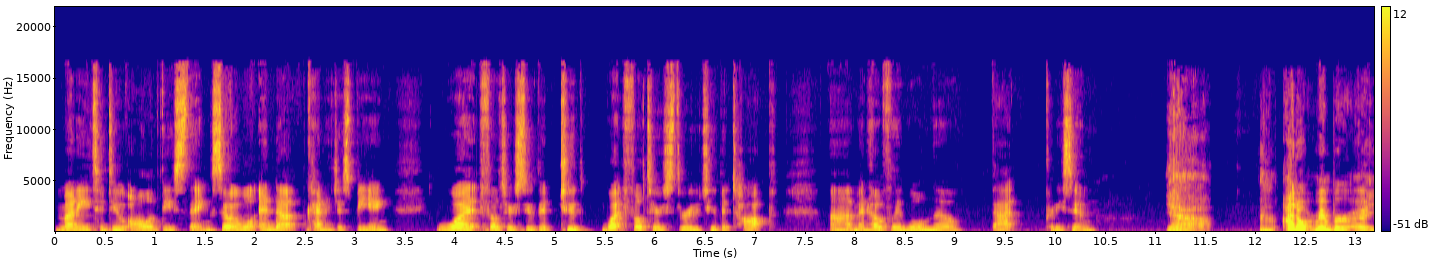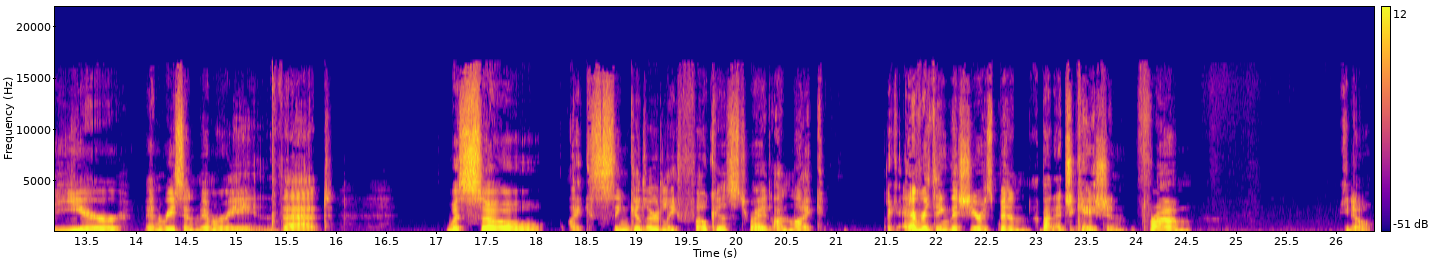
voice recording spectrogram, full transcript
money to do all of these things. So it will end up kind of just being what filters through the to what filters through to the top, um, and hopefully we'll know that pretty soon. Yeah, I don't remember a year in recent memory that was so like singularly focused, right? On like like everything this year has been about education from you know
